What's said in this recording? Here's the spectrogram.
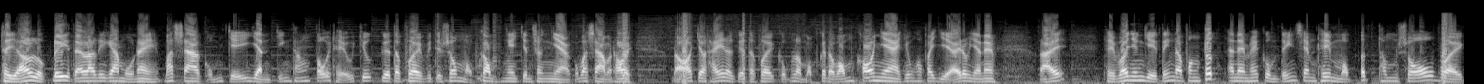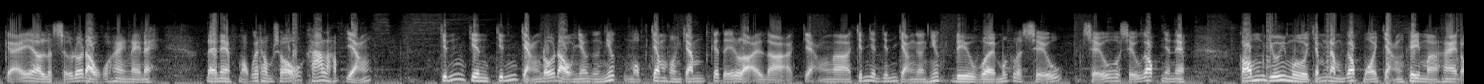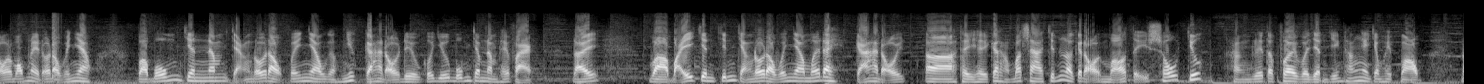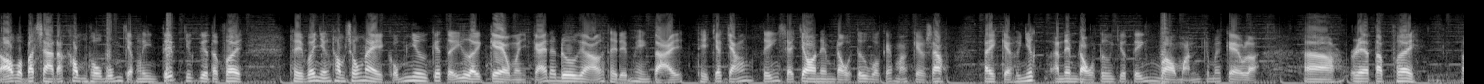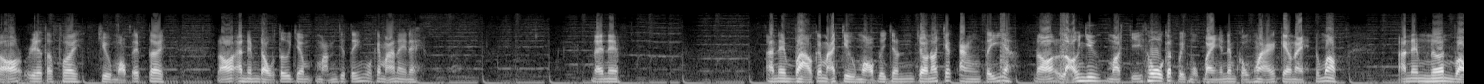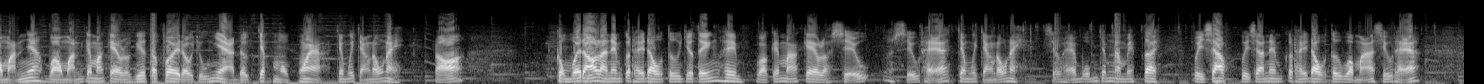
thì ở lượt đi tại La Liga mùa này, Barca cũng chỉ giành chiến thắng tối thiểu trước Getafe với tỷ số 1-0 ngay trên sân nhà của Barca mà thôi. Đó cho thấy là Getafe cũng là một cái đội bóng khó nha chứ không phải dễ đâu nha anh em. Đấy, thì với những gì tiến đã phân tích, anh em hãy cùng tiến xem thêm một ít thông số về cái ờ, lịch sử đối đầu của hàng này này. Đây anh em, một cái thông số khá là hấp dẫn. 9 trên 9 trận đối đầu nhau gần nhất 100% cái tỷ lệ là chặn 9 à, trên 9 trận gần nhất đều về mức là xỉu xỉu xỉu góc nha anh em. Có dưới 10.5 góc mỗi trận khi mà hai đội bóng này đối đầu với nhau. Và 4 trên 5 trận đối đầu với nhau gần nhất cả hai đội đều có dưới 4.5 thẻ phạt. Đấy và 7 trên 9 trận đối đầu với nhau mới đây cả hai đội à, thì thì cái thằng Barca chính là cái đội mở tỷ số trước thằng Getafe và giành chiến thắng ngay trong hiệp 1 đó và Barca đã không thua 4 trận liên tiếp trước Getafe thì với những thông số này cũng như cái tỷ lệ kèo mà cái đã đưa ra ở thời điểm hiện tại thì chắc chắn tiến sẽ cho anh em đầu tư vào các mã kèo sau. Đây kèo thứ nhất anh em đầu tư cho tiến vào mạnh cái mã kèo là à, Retafe đó Retafe chiều 1 FT đó anh em đầu tư cho mạnh cho tiến vào cái mã này này. Đây anh em anh em vào cái mã trừ một để cho cho nó chắc ăn tí nha. Đó, lỡ như mà chỉ thua cách biệt một bàn, anh em cộng hòa cái kèo này, đúng không? Anh em nên vào mạnh nhé vào mạnh cái mã kèo là Getafe đội chủ nhà được chấp một hòa trong cái trận đấu này. Đó, cùng với đó là anh em có thể đầu tư cho tiến thêm vào cái mã kèo là xỉu xỉu thẻ trong cái trận đấu này. Xỉu thẻ 4.5 ft vì sao? Vì sao anh em có thể đầu tư vào mã xỉu thẻ?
